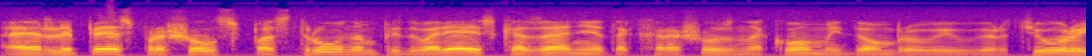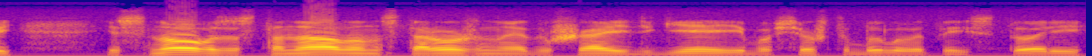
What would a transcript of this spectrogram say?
а Эрлепес прошелся по струнам, предваряя сказание так хорошо знакомой Домбровой увертюрой, и снова застонала настороженная душа Эдигея, ибо все, что было в этой истории,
